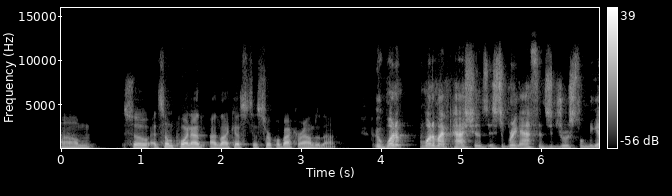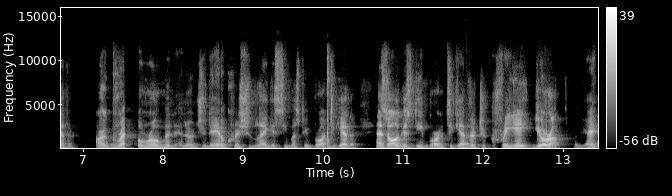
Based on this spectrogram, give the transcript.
um, so at some point I'd, I'd, like us to circle back around to that I mean, one, of, one of my passions is to bring athens and jerusalem together Our Greco Roman and our Judeo Christian legacy must be brought together, as Augustine brought it together to create Europe. Okay.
